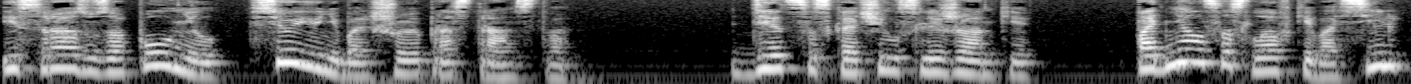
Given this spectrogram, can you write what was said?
и сразу заполнил все ее небольшое пространство. Дед соскочил с лежанки, поднялся с лавки Василь,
